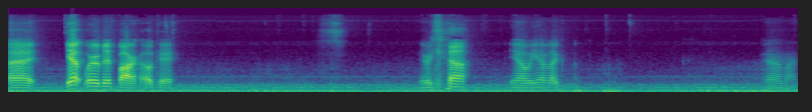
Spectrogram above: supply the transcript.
Uh, yep, we're a bit far. Okay. There we go. Yeah, we have like. Come on.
